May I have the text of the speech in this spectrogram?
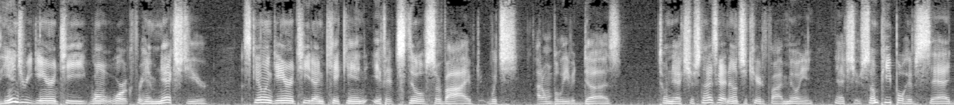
the injury guarantee won't work for him next year Skilling guarantee doesn't kick in if it still survived, which I don't believe it does, until next year. Snyder's got an unsecured five million next year. Some people have said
